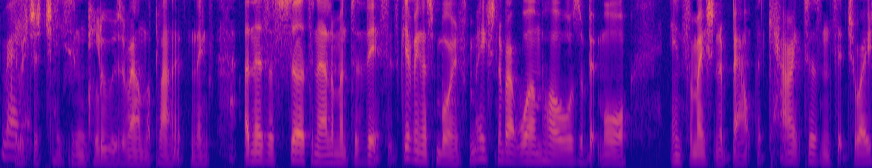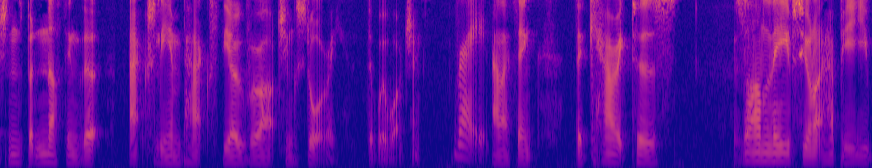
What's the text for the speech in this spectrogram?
It was just chasing clues around the planet and things. And there's a certain element to this. It's giving us more information about wormholes, a bit more information about the characters and situations, but nothing that actually impacts the overarching story that we're watching. Right. And I think the characters. Zhaan leaves, so you're not happy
